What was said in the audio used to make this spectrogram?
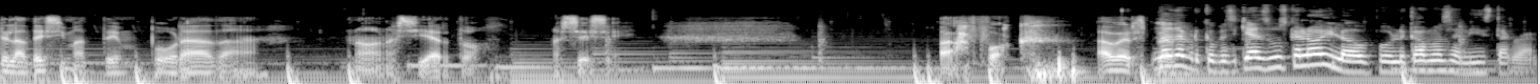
de la décima temporada. No, no es cierto. No es ese. Ah, fuck. A ver, espera. No te preocupes, si quieres búscalo y lo publicamos en Instagram.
